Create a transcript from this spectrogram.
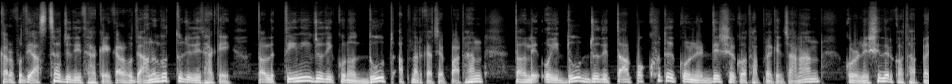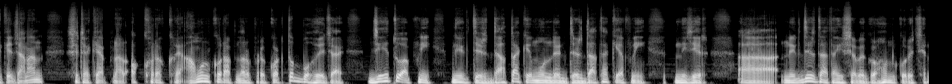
কারোর প্রতি আস্থা যদি থাকে, কারোর প্রতি আনুগত্য যদি থাকে, তাহলে তিনি যদি কোনো দূত আপনার কাছে পাঠান, তাহলে ওই দূত যদি তার পক্ষ থেকে কোনো নির্দেশের কথা আপনাকে জানান, কোনো নিষেধের কথা আপনাকে জানান, সেটাকে আপনার অক্ষর অক্ষরে আমল করা আপনার উপরে কর্তব্য হয়ে যায়। যেহেতু আপনি নির্দেশদাতাকে, মূল নির্দেশদাতাকে আপনি নিজের নির্দেশদাতা হিসাবে গ্রহণ করেছেন।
